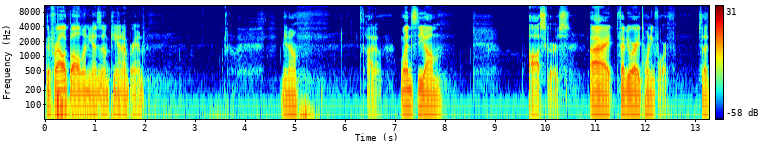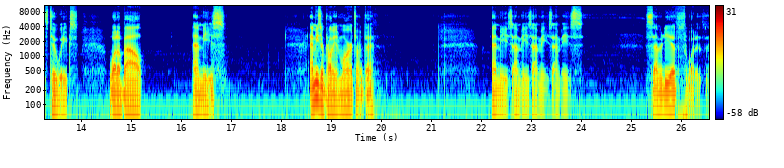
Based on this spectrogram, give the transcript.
good for Alec Baldwin. He has his own piano brand. You know, I don't. When's the um Oscars? All right, February twenty fourth. So that's two weeks. What about Emmys? Emmys are probably in March, aren't they? Emmys, Emmys, Emmys, Emmys. 70th, what is it?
